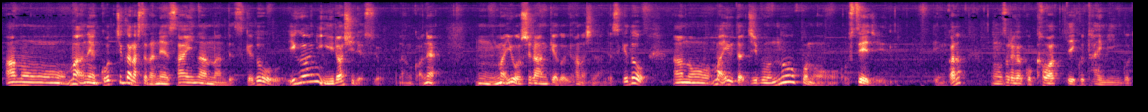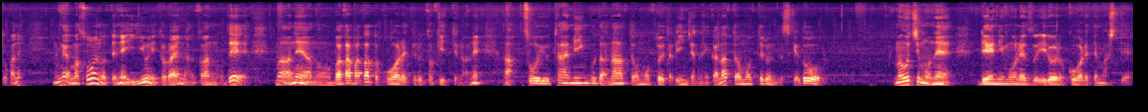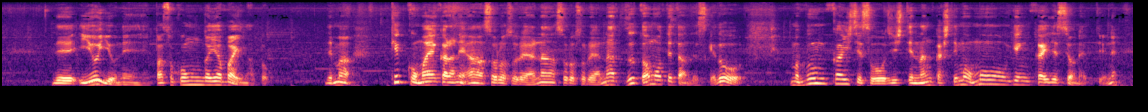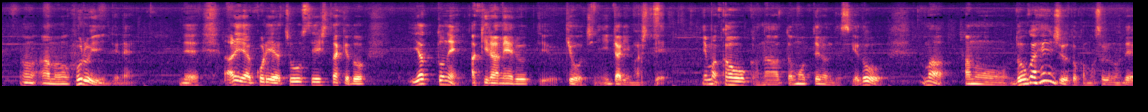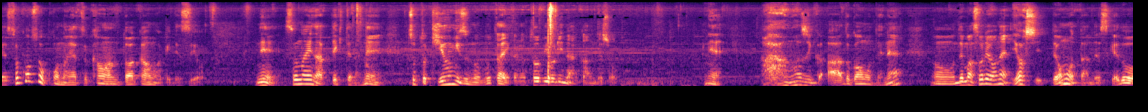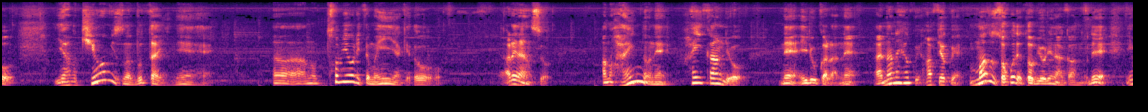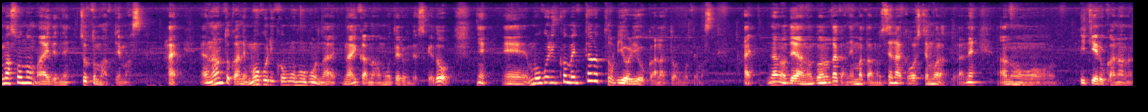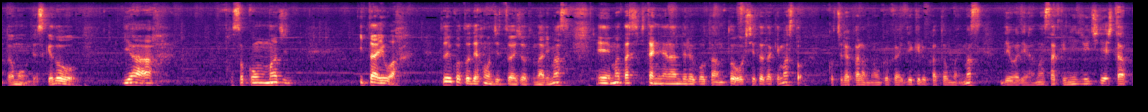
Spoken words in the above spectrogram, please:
あのーまあねこっちからしたらね災難なんですけど意外にいいらしいですよ。なんかね。うん、まあよう知らんけどいう話なんですけどあのまあ言うたら自分のこのステージっていうのかな。うんそれがこう変わっていくタイミングとかね。ねまあ、そういうのってねいいように捉えなあかんのでまあねあのバタバタと壊れてる時っていうのはねあそういうタイミングだなって思っといたらいいんじゃないかなって思ってるんですけど、まあ、うちもね例に漏れずいろいろ壊れてましてでいよいよねパソコンがやばいなと。でまあ結構前からねああそろそろやなそろそろやなずっと思ってたんですけど、まあ、分解して掃除して何かしてももう限界ですよねっていうね、うん、あの古いんでね。であれやこれや調整したけどやっとね諦めるっていう境地に至りまして。でまあ買おうかなと思ってるんですけどまああの動画編集とかもするのでそこそこのやつ買わんとあかんわけですよ。ねそんなになってきたらねちょっと清水の舞台から飛び降りなあかんでしょ。ねああマジかとか思ってね、うん、でまあそれをねよしって思ったんですけどいやあの清水の舞台にねああの飛び降りてもいいんやけどあれなんですよあの入んのね配管料ねいるからね。あ700円800円。まずそこで飛び降りなあかんので今その前でねちょっと待ってます。はい。なんとかね潜り込む方法ないないかな思ってるんですけど、ねえー潜り込めたら飛び降りようかなと思ってます。はい。なのであのどなたかねまたあの背中を押してもらったらねあのーいけるかなと思うんですけどいやパソコンマジ痛いわ。ということで本日は以上となります、えーまた下に並んでるボタンと押していただけますとこちらからもお伺いできるかと思います。ではではまさき21でした。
